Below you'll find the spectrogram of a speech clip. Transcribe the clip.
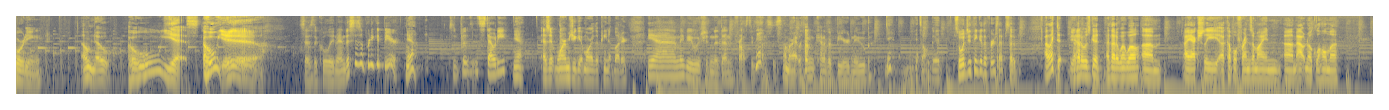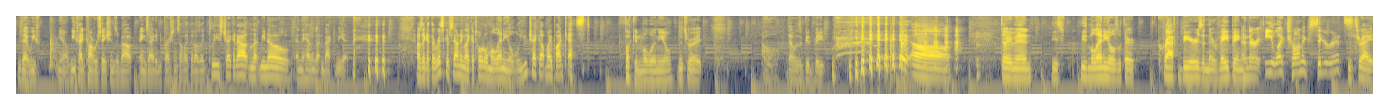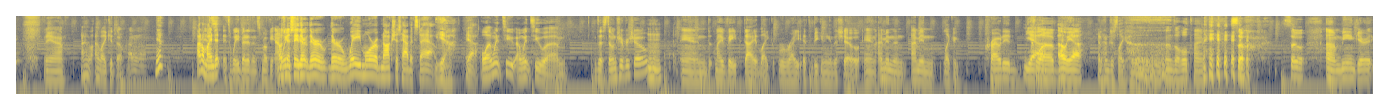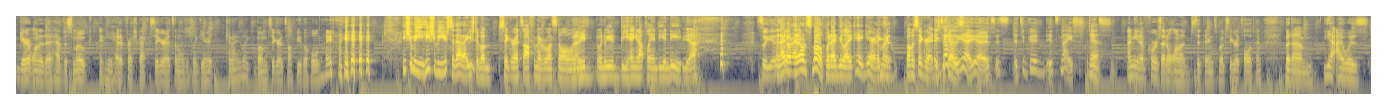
We are now recording. Oh no. Oh, yes. Oh, yeah. Says the Kool Aid Man. This is a pretty good beer. Yeah. It's, a, it's stouty. Yeah. As it warms, you get more of the peanut butter. Yeah, maybe we shouldn't have done frosted Yeah, glasses. I'm alright with it. I'm kind of a beer noob. Yeah. It's all good. So, what'd you think of the first episode? I liked it. Yeah? I thought it was good. I thought it went well. Um, I actually a couple friends of mine um, out in Oklahoma that we've you know we've had conversations about anxiety, depression, stuff like that. I was like, please check it out and let me know, and they haven't gotten back to me yet. I was like, at the risk of sounding like a total millennial, will you check out my podcast? Fucking millennial. That's right. Oh, that was a good vape. Oh, tell you, man, these these millennials with their craft beers and their vaping. and their electronic cigarettes. That's right. Yeah, I, I like it though. I don't know. Yeah, I don't mind it. It's, way better than smoking. I was gonna say there there are, there are way more obnoxious habits to have. Yeah. Yeah. Well, I went to I went to um, the Stone Shiver show, Mm-hmm. and my vape died like right at the beginning of the show, and I'm in an, I'm in like a crowded Yeah. club, Oh yeah. and I'm just like the whole time. so so um, me and Garrett Garrett wanted to have the smoke, and he had a fresh pack of cigarettes, and I was just like Garrett, can I like bum cigarettes off you the whole night? He should be he should be used to that. I used to bum cigarettes off him every once in a while when Nice. we'd when we'd be hanging out playing D and D. yeah. so yeah, And I don't I don't smoke, but I'd be like, hey Garrett, I'm Exa- gonna bum a cigarette just exactly because. yeah yeah it's it's it's a good it's nice Yeah. it's, i mean of course i don't want to sit there and smoke cigarettes all the time but um yeah i was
